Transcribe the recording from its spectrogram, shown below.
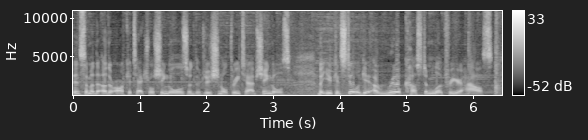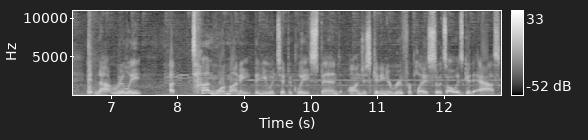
than some of the other architectural shingles or the traditional three tab shingles, but you can still get a real custom look for your house. It not really a ton more money than you would typically spend on just getting your roof replaced. So it's always good to ask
